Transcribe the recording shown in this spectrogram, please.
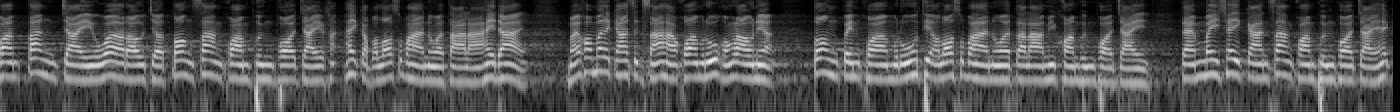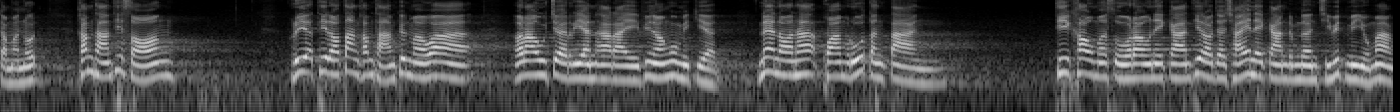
ความตั้งใจว่าเราจะต้องสร้างความพึงพอใจให้กับอัลลอฮฺสุบฮานุวตาลาให้ได้ หมายความว่าในการศึกษาหาความรู้ของเราเนี่ยต้องเป็นความรู้ที่อัลลอฮฺสุบฮานุวตาลา มีความพึงพอใจ แต่ไม่ใช่การสร้างความพึงพอใจให้กับมนุษย์คำถามที่สองเรียที่เราตั้งคำถามขึ้นมาว่า เราจะเรียนอะไรพี่น้องผู้มีเกียรติ แน่นอนฮะความรู้ต่างๆ ที่เข้ามาสู่เราในการที่เราจะใช้ในการดำเนินชีวิตมีอยู่มาก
